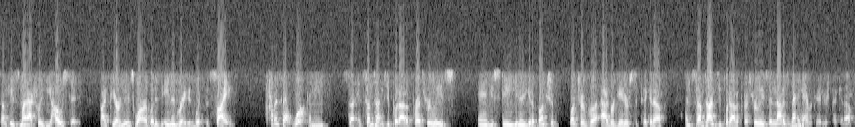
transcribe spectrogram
some cases might actually be hosted by PR Newswire but is integrated with the site. How does that work? I mean, so, sometimes you put out a press release and you see, you know, you get a bunch of bunch of uh, aggregators to pick it up, and sometimes you put out a press release and not as many aggregators pick it up.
